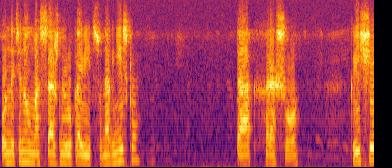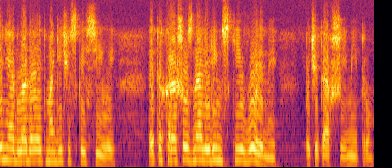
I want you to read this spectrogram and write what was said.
Он натянул массажную рукавицу. «Нагнись-ка». «Так, хорошо». Крещение обладает магической силой. Это хорошо знали римские воины, почитавшие Митру.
